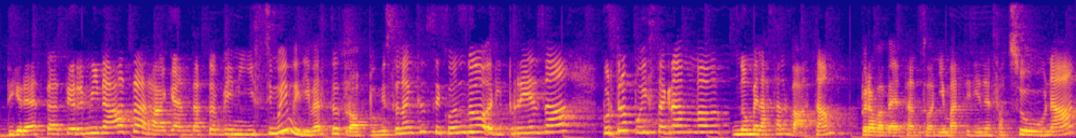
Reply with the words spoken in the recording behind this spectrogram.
Diretta terminata, raga, è andata benissimo. Io mi diverto troppo, mi sono anche un secondo ripresa. Purtroppo Instagram non me l'ha salvata, però vabbè, tanto ogni martedì ne faccio una.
